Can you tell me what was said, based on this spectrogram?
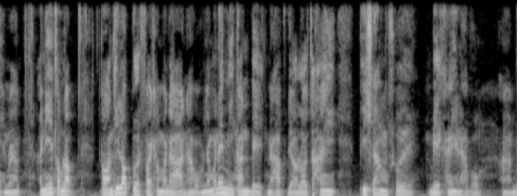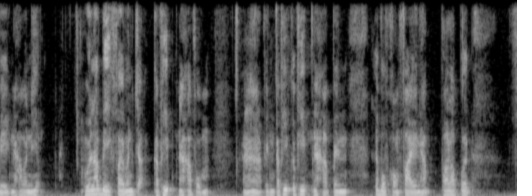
เห็นไหมครับอันนี้สำหรับตอนที่เราเปิดไฟธรรมดานะครับผมยังไม่ได้มีการเบรกนะครับ เดี๋ยวเราจะให้พี่ช่างช่วยเบรกให้นะครับผมอ่าเบรกนะครับวันนี้ เวลาเบรกไฟมันจะกระพริบนะครับผมอ่าเป็นกระพริบกระพริบนะครับ เป็นระบบของไฟนะครับพอเราเปิดไฟ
